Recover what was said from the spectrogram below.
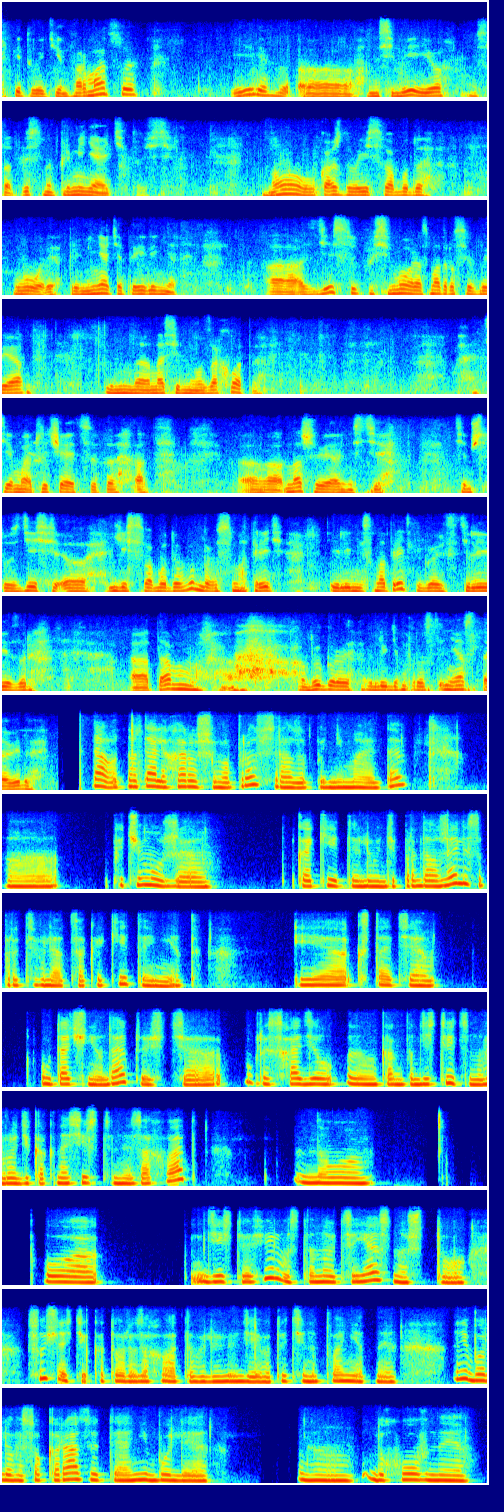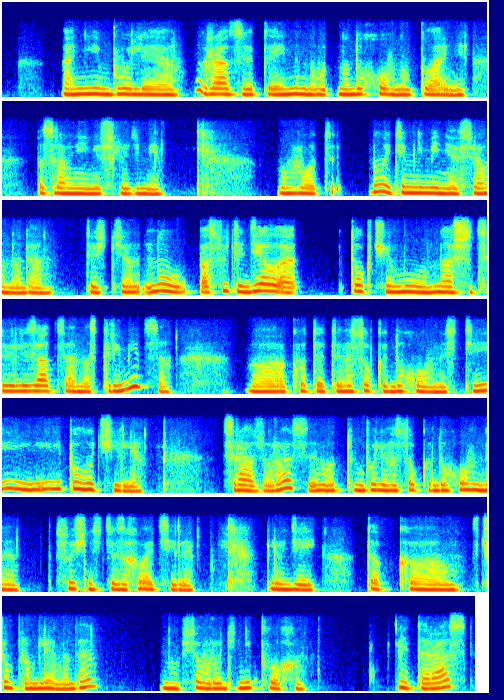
впитываете информацию и э, на себе ее, соответственно, применяете. То есть, но у каждого есть свобода воли, применять это или нет. А здесь, судя по всему, рассматривался вариант именно насильного захвата. Тема отличается это от э, нашей реальности тем, что здесь э, есть свобода выбора, смотреть или не смотреть, как говорится, телевизор. А там э, выборы людям просто не оставили. Да, вот Наталья хороший вопрос сразу поднимает, да? А, почему же какие-то люди продолжали сопротивляться, а какие-то нет? И, кстати, уточню, да, то есть э, происходил э, как бы действительно вроде как насильственный захват, но по действию фильма становится ясно, что сущности, которые захватывали людей, вот эти инопланетные, они более высокоразвитые, они более духовные, они более развиты именно вот на духовном плане по сравнению с людьми. Вот. Ну и тем не менее, все равно, да. То есть, э, ну, по сути дела, то, к чему наша цивилизация, она стремится, э, к вот этой высокой духовности, и, и получили сразу раз, и вот более высокодуховные сущности захватили людей. Так э, в чем проблема, да? Ну, все вроде неплохо. Это раз.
